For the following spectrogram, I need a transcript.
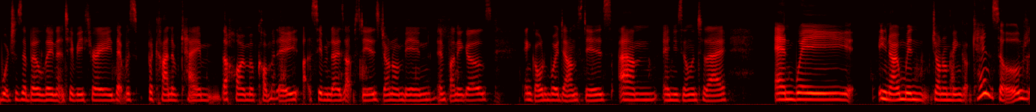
which is a building at TV3 that was kind of came the home of comedy. Uh, seven Days upstairs, Jono and Ben and Funny Girls and Golden Boy downstairs, um, and New Zealand Today, and we you know, when Jono and Ben got cancelled,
